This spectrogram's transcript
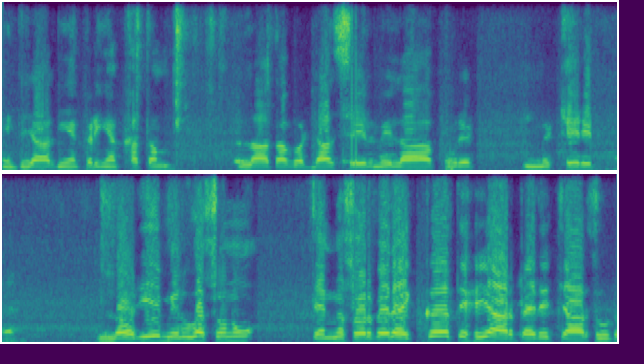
ਇੰਤਜ਼ਾਰ ਦੀਆਂ ਘੜੀਆਂ ਖਤਮ। ਲਾਤਾ ਵੱਡਾ ਸੇਲ ਮੇਲਾ, ਪੂਰੇ ਮਿੱਠੇ ਰੇਟ। ਲਓ ਜੀ, ਇਹ ਮਿਲੂਗਾ ਤੁਹਾਨੂੰ 300 ਰੁਪਏ ਦਾ ਇੱਕ ਤੇ 1000 ਰੁਪਏ ਦੇ ਚਾਰ ਸੂਟ।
